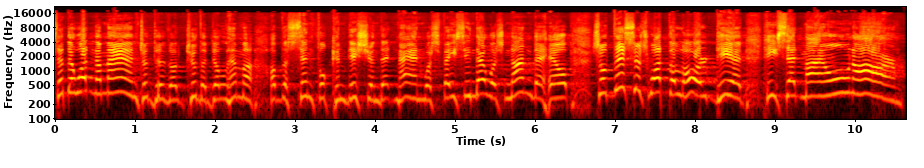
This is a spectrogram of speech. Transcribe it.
Said there wasn't a man to the, to the dilemma of the sinful condition that man was facing. There was none to help. So this is what the Lord did. He said, My own arm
